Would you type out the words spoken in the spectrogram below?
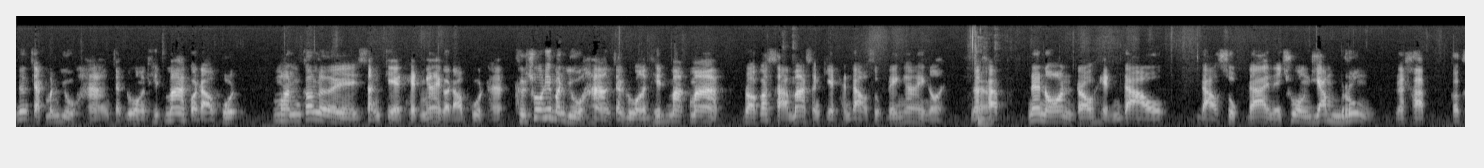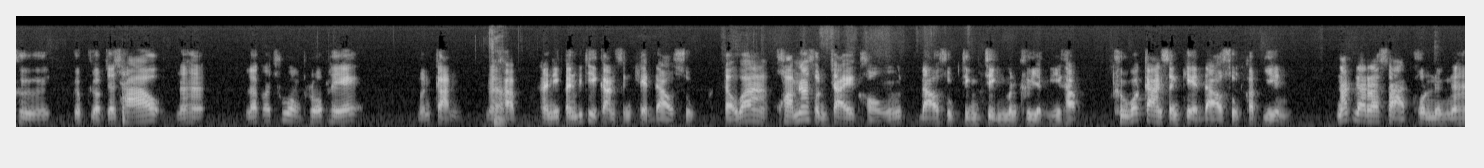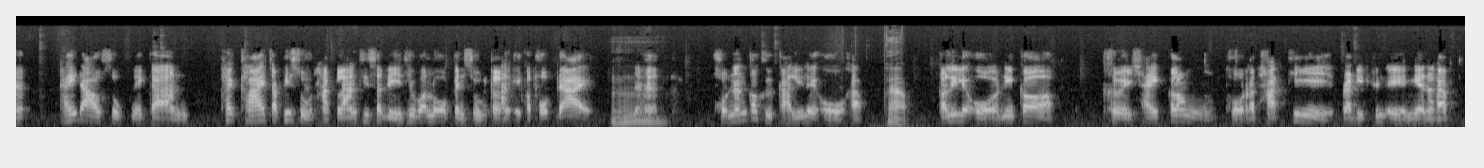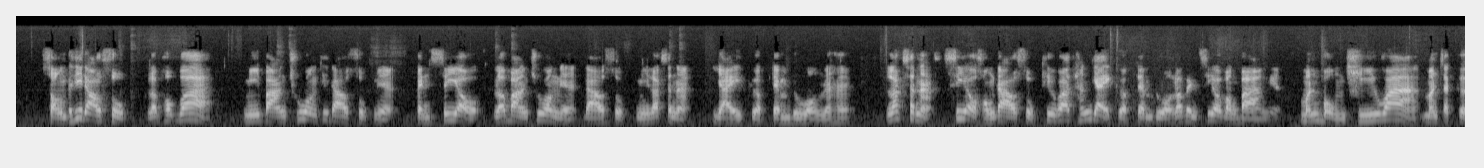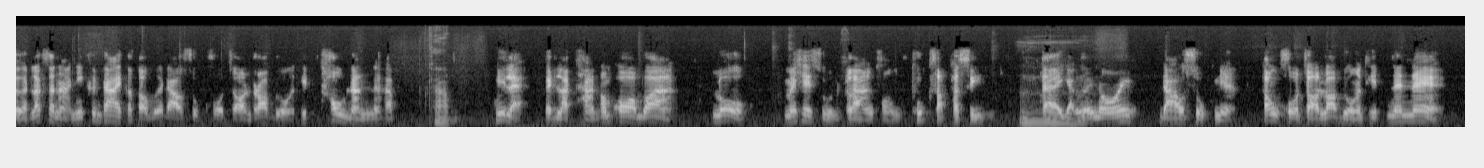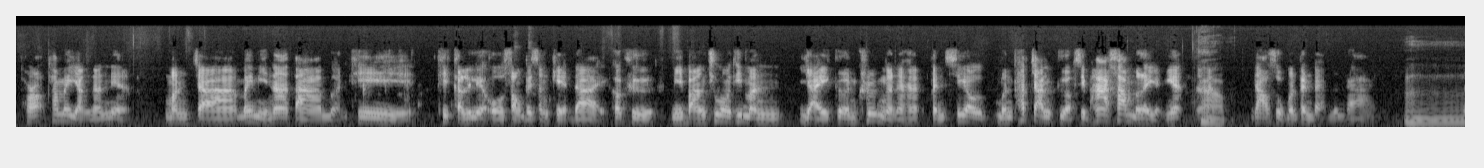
เนื่องจากมันอยู่ห่างจากดวงอาทิตย์มากกว่าดาวพุธมันก็เลยสังเกตเห็นง่ายกว่าดาวพุธฮะคือช่วงที่มันอยู่ห่างจากดวงอาทิตย์มากๆ เราก็สามารถสังเกตเห็นดาวศุกร์ได้ง่ายหน่อยนะครับ แน่นอนเราเห็นดาวดาวศุกร์ได้ในช่วงย่ำรุ่งนะครับ ก็คือเกือบเกือบๆจะเช้านะฮะ แล้วก็ช่วงโพลเพลเหมือนกันนะครับ อันนี้เป็นวิธีการสังเกตดาวศุกร์แต่ว่าความน่าสนใจของดาวศุกร์จริง ๆ มันคืออย่างนี้ครับ คือว่าการสังเกตดาวศุกร์ครับยิน นักดาราศาสตร์คนหนึ่งนะฮะใช้ดาวศุกร์ในการคล้ายๆ จะพิสูจน์หักล้างทฤษฎีที่ว่าโลกเป็นศูนย์กลางเอกภพได้อืมนะฮะคนนั้นก็คือกาลิเลโอครับครับกาลิเลโอนี่ก็เคยใช้กล้องโทรทัศน์ที่ประดิษฐ์ขึ้นเองเนี่ยนะครับส่องไปที่ดาวศุกร์แล้วพบว่า มีบางช่วงที่ดาวศุกร์เนี่ยเป็นเสี้ยว แล้วบางช่วงเนี่ยดาวศุกร์มีลักษณะใหญ่เกือบเต็มดวงนะฮะลักษณะเสี้ยวของดาวศุกร์ที่ว่าทั้งใหญ่เกือบเต็มดวงแล้วเป็นเสี้ยวบางๆเนี่ยมันบ่งชี้ว่ามันจะเกิดลักษณะนี้ขึ้นได้ก็ต่อเมื่อดาวศุกร์โคจรรอบดวงอาทิตย์เท่านั้นนะครับครับ นี่แหละเป็นหลักฐานอ้อมๆว่า โลกไม่ใช่ศูนย์กลางของทุกสรรพสิ่งอืมแต่อย่างน้อยๆ ดาวศุกร์เนี่ยต้องโคจรรอบดวงอาทิตย์แน่ๆ เพราะถ้าไม่อย่างนั้นเนี่ย มันจะไม่มีหน้าตาเหมือนที่ที่กาลิเลโอส่องไปสังเกตได้ ก็คือมีบางช่วงที่มันใหญ่เกินครึ่งอะนะฮะเป็นเสี้ยวเหมือนพระจันทร์เกือบ 15ค่ำอะไรอย่างเงี้ยนะคฮะรับดาวศุกร์มันเป็นแบบนั้นได้อืม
